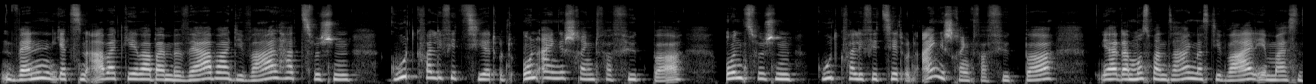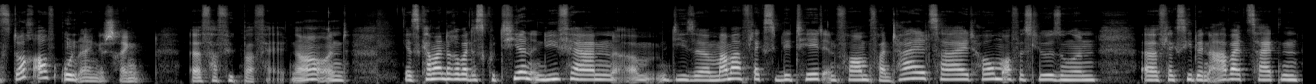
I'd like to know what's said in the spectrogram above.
wenn jetzt ein Arbeitgeber beim Bewerber die Wahl hat zwischen gut qualifiziert und uneingeschränkt verfügbar und zwischen gut qualifiziert und eingeschränkt verfügbar, ja, dann muss man sagen, dass die Wahl eben meistens doch auf uneingeschränkt äh, verfügbar fällt. Ne? Und Jetzt kann man darüber diskutieren, inwiefern ähm, diese Mama-Flexibilität in Form von Teilzeit, Homeoffice-Lösungen, äh, flexiblen Arbeitszeiten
